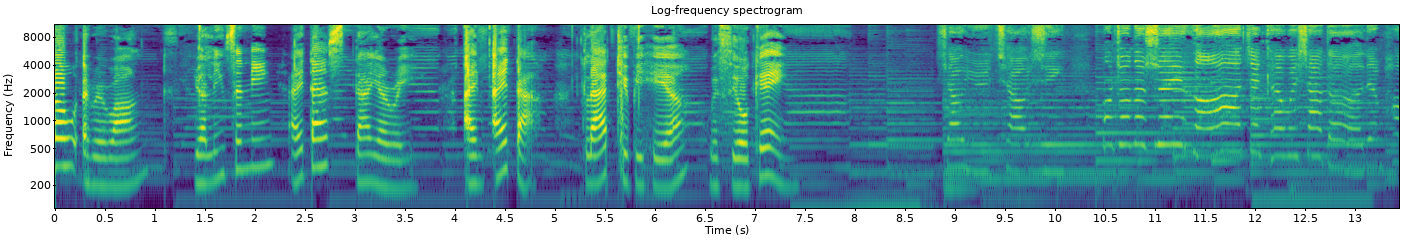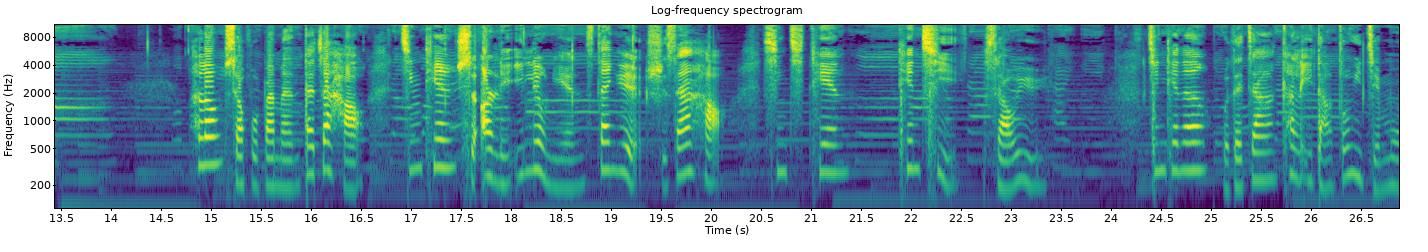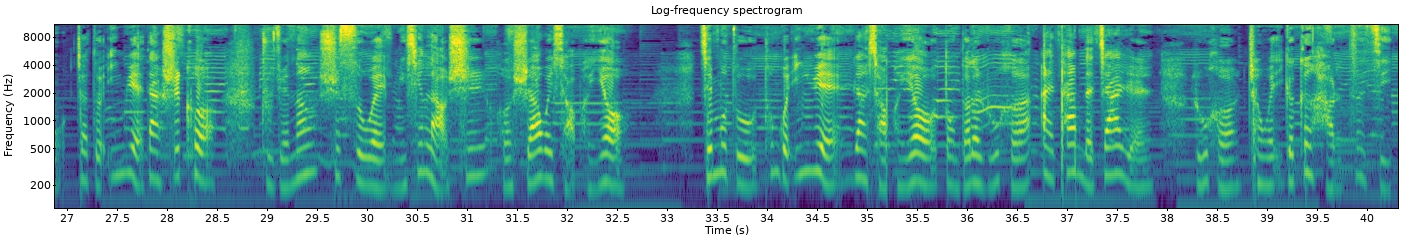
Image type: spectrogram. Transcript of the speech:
Hello everyone, you are listening Ida's Diary. I'm Ida, glad to be here with you again. 小雨敲醒梦中的水和剪开微笑的脸庞。Hello，小伙伴们，大家好！今天是二零一六年三月十三号，星期天，天气小雨。今天呢，我在家看了一档综艺节目，叫做《音乐大师课》，主角呢是四位明星老师和十二位小朋友。节目组通过音乐让小朋友懂得了如何爱他们的家人，如何成为一个更好的自己。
